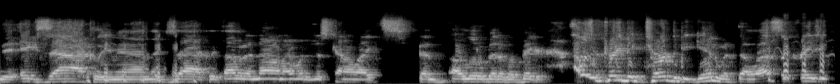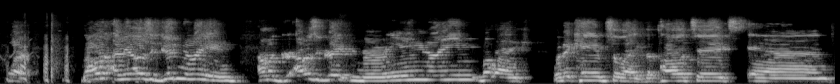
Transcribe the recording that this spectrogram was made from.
Exactly, man. exactly. If I would have known, I would have just kind of like been a little bit of a bigger. I was a pretty big turd to begin with, though. That's a crazy part. I mean, I was a good Marine. I'm a I was a great Marine, Marine, but like when it came to like the politics and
